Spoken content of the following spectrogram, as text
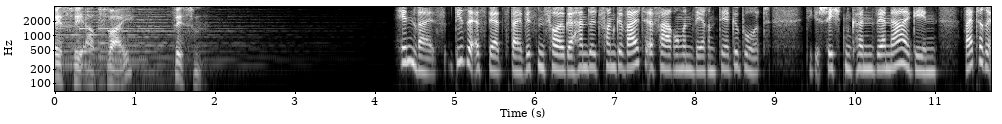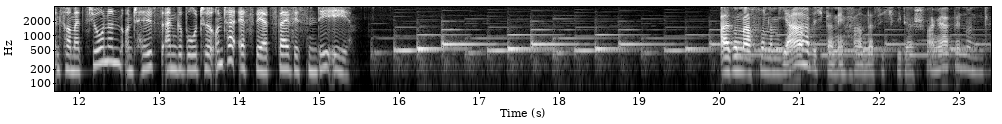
SWR 2 Wissen Hinweis: Diese SWR2 Wissen-Folge handelt von Gewalterfahrungen während der Geburt. Die Geschichten können sehr nahe gehen. Weitere Informationen und Hilfsangebote unter swr2wissen.de. Also nach so einem Jahr habe ich dann erfahren, dass ich wieder schwanger bin und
